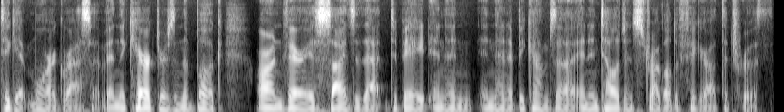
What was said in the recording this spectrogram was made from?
to get more aggressive? And the characters in the book are on various sides of that debate, and then and then it becomes a, an intelligence struggle to figure out the truth.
